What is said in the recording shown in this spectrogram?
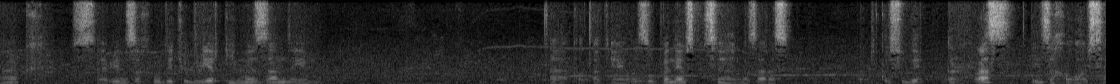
Так, все, він заходить у двір і ми за ним. Так, отак я його зупинив спеціально зараз. Тільки сюди раз і заховався.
